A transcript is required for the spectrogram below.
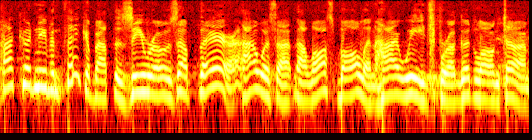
I couldn't even think about the zeros up there. I was a, a lost ball in high weeds for a good long time.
